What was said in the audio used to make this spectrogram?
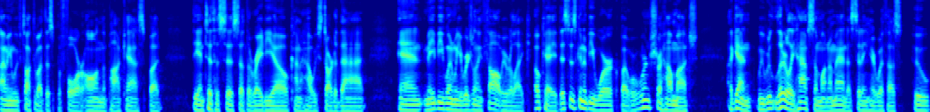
I mean, we've talked about this before on the podcast, but the antithesis of the radio, kind of how we started that, and maybe when we originally thought, we were like, okay, this is going to be work, but we weren't sure how much. Again, we literally have someone, Amanda, sitting here with us who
